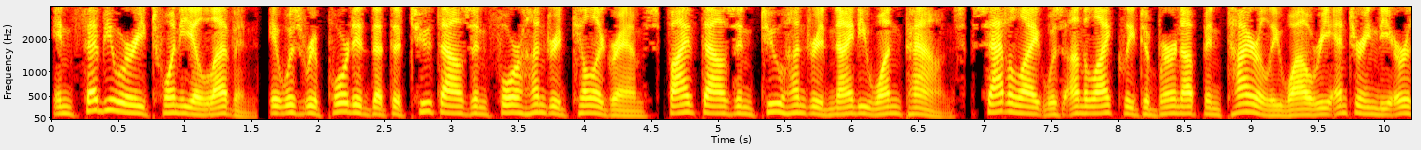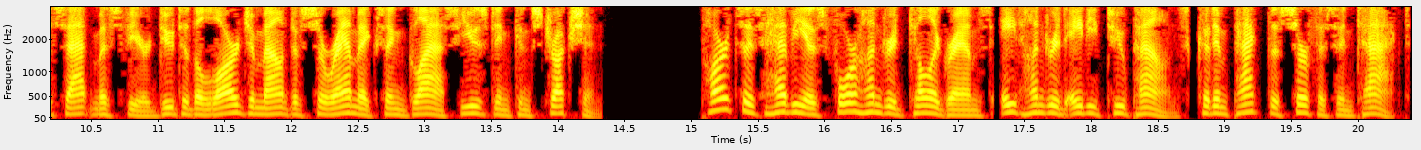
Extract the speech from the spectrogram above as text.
In February 2011, it was reported that the 2,400 kilograms (5,291 pounds) satellite was unlikely to burn up entirely while re-entering the Earth's atmosphere due to the large amount of ceramics and glass used in construction. Parts as heavy as 400 kilograms (882 pounds) could impact the surface intact.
